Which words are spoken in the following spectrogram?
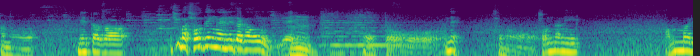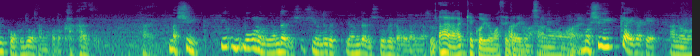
あのネタが、まあ、商店街ネタが多いんで、うん。えっとねそのそんなにあんまりこう不動産のこと書かず、はい。まあ、週一僕のも読んだりし読んでくれ読んだりしてくれたことあります？はいはい結構読ませていただきました。あの、はい。もう週1回だけあの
